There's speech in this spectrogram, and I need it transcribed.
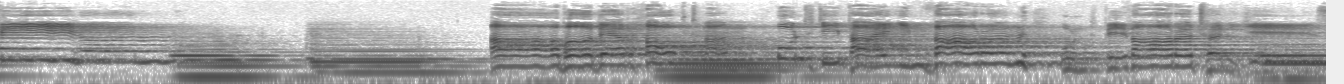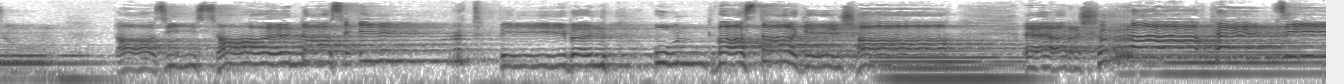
vielen. Aber der Hauptmann und die bei ihm waren und bewahrten Jesu, da sie sahen das Erdbeben und was da geschah, erschraken er sie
